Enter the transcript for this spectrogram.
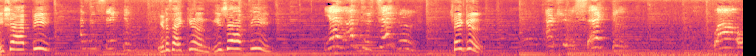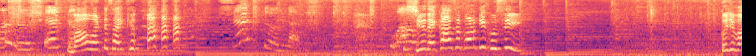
Isha happy? It's a cycle. Isha happy? Yes, I'm a cycle. Cycle. I'm a cycle. Wow, what a cycle. Wow, what a cycle. ସିଏ ଦେଖା ଆସ କ'ଣ କି ଖୁସି କହୁଛି wow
